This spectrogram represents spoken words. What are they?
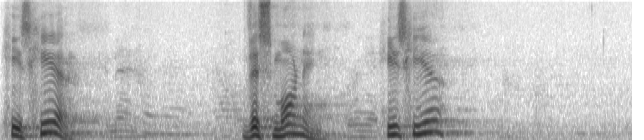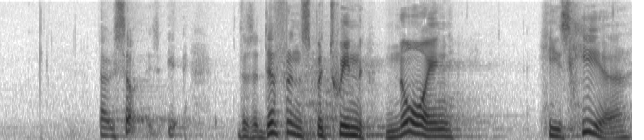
He's here. This morning, He's here. Now, so, there's a difference between knowing He's here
